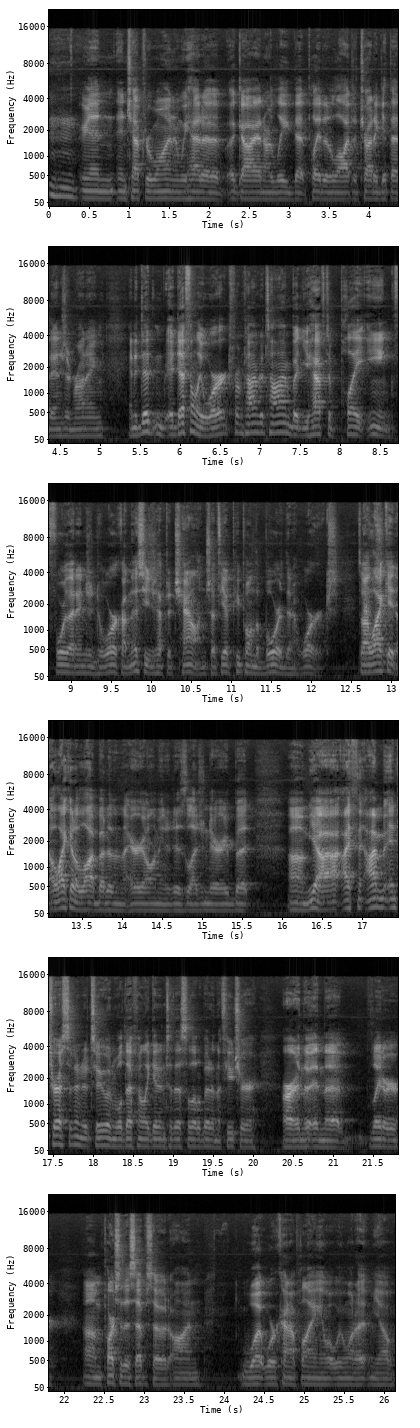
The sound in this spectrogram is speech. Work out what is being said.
mm-hmm. in in chapter one, and we had a, a guy in our league that played it a lot to try to get that engine running, and it didn't. It definitely worked from time to time, but you have to play ink for that engine to work. On this, you just have to challenge. So if you have people on the board, then it works. So I like it. I like it a lot better than the Ariel. I mean, it is legendary, but um, yeah, I, I think I'm interested in it too, and we'll definitely get into this a little bit in the future or in the in the later um, parts of this episode on what we're kind of playing and what we want to you know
